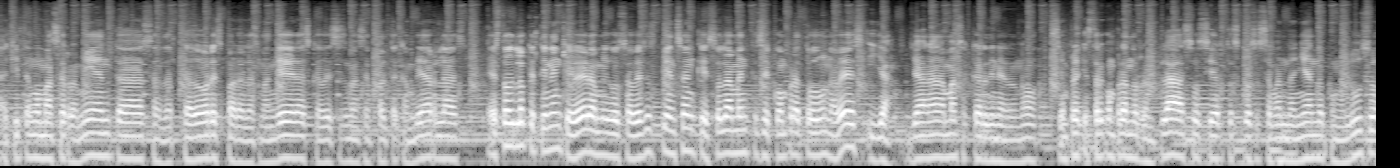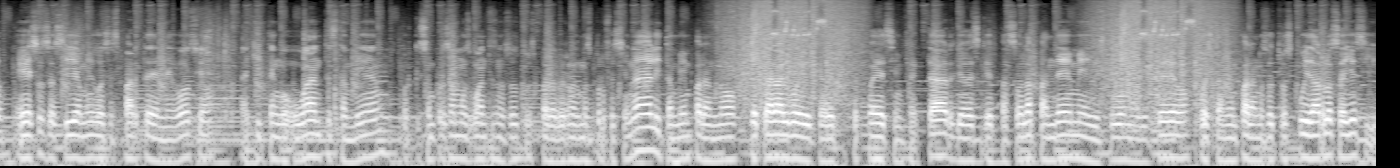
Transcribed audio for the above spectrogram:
Aquí tengo más herramientas, adaptadores para las mangueras que a veces me hacen falta cambiarlas. Esto es lo que tienen que ver amigos. A veces piensan que solamente se compra todo una vez y ya, ya nada más sacar dinero. No, siempre hay que estar comprando reemplazos, ciertas cosas se van dañando con el uso. Eso es así amigos, es parte del negocio. Aquí tengo guantes también, porque siempre usamos guantes nosotros para vernos más profesional y también para no tocar algo de que a veces te puede desinfectar. Ya ves que pasó la pandemia y estuvo medio feo, pues también para nosotros cuidarlos a ellos y,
